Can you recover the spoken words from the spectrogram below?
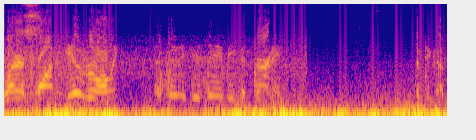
Polaris 1 is rolling. As soon as you see him, you can turn him. 50 cups.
